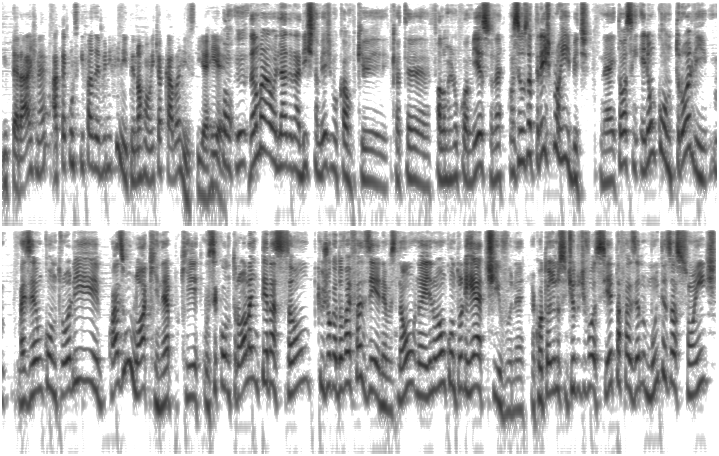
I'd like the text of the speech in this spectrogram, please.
interage, né? Até conseguir fazer vida infinita. E normalmente acaba nisso. IRS. Bom, eu- dando uma olhada na lista mesmo, Campo, que, que até falamos no começo, né? Você usa três Prohibit, né? Então, assim, ele é um controle, mas ele é um controle quase um lock, né? Porque você controla a interação que o jogador vai fazer, né? Você não, ele não é um controle reativo, né? É controle no sentido de você estar fazendo muitas ações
